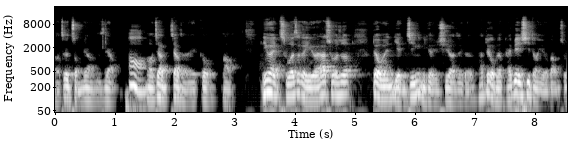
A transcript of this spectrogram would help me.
哦，这个总量是这样哦，哦，这样这样才会够啊。因为除了这个以外，它除了说对我们眼睛，你可以需要这个，它对我们的排便系统也有帮助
